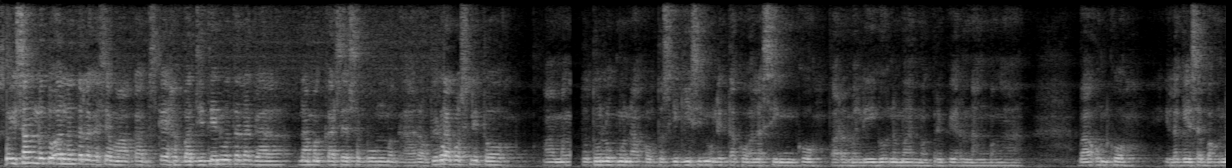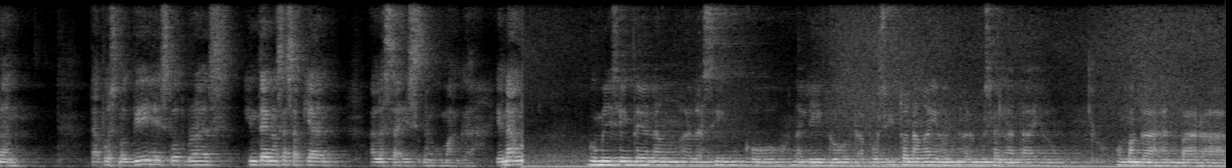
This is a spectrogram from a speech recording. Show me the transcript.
So, isang lutuan lang talaga siya mga cubs. Kaya budgetin mo talaga na magkasya sa buong mag-araw. Pero tapos nito, Ah, mga tutulog muna ako, tapos gigising ulit ako alas 5 para maligo naman, mag-prepare ng mga baon ko, ilagay sa baonan. Tapos magbihis, toothbrush, hintay ng sasakyan, alas 6 ng umaga. Yun ang Gumising tayo ng alas 5, naligo, tapos ito na ngayon, almusal na tayo, umagahan para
